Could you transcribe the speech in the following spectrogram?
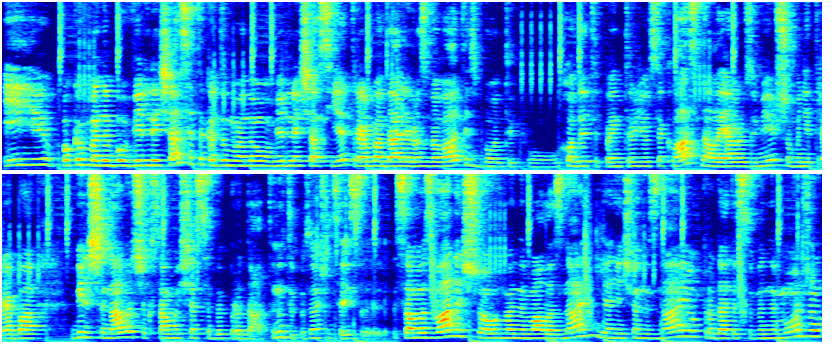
І поки в мене був вільний час, я така думаю, ну вільний час є, треба далі розвиватись, бо типу ходити по інтерв'ю це класно, але я розумію, що мені треба більше навичок саме ще себе продати. Ну, типу, знаєш, цей самозваний, що в мене мало знань, я нічого не знаю, продати себе не можу.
